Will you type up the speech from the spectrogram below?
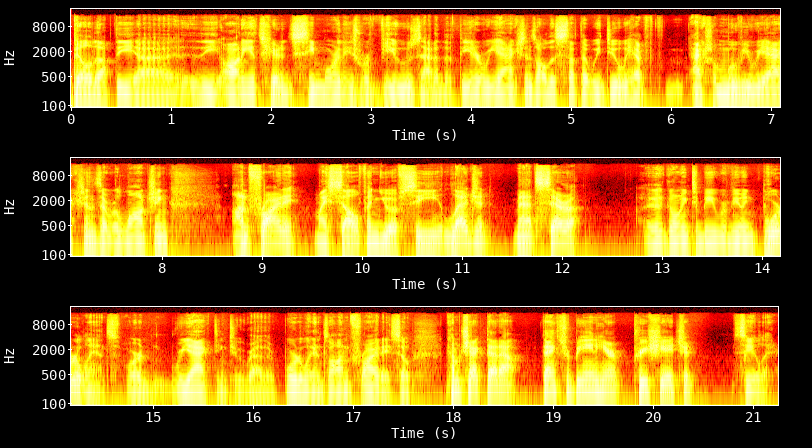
build up the uh, the audience here to see more of these reviews out of the theater reactions, all this stuff that we do. We have actual movie reactions that we're launching on Friday. Myself and UFC legend Matt Serra are going to be reviewing Borderlands or reacting to rather Borderlands on Friday. So come check that out. Thanks for being here. Appreciate you. See you later.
